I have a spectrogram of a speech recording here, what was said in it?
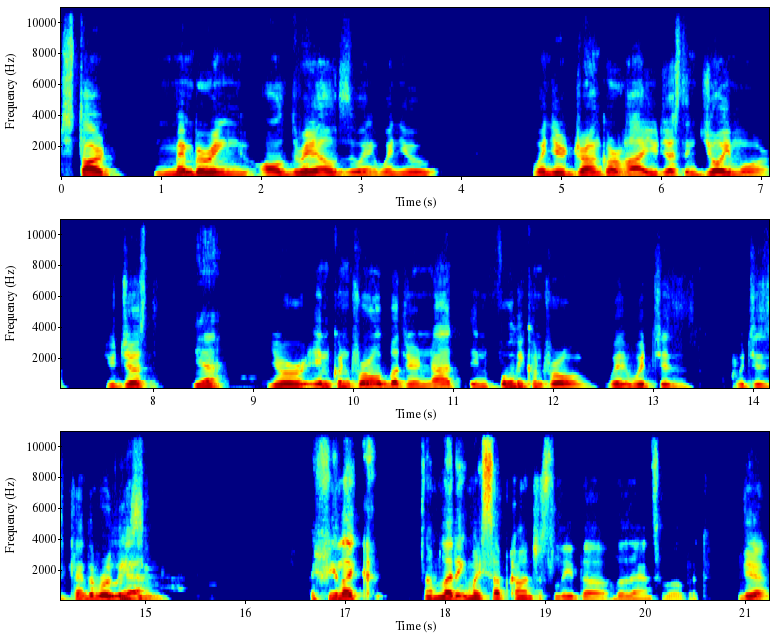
start remembering all drills when, when you when you're drunk or high. You just enjoy more. You just Yeah. you're in control, but you're not in fully control, which is which is kind of releasing. I feel like I'm letting my subconscious lead the, the dance a little bit. Yeah,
